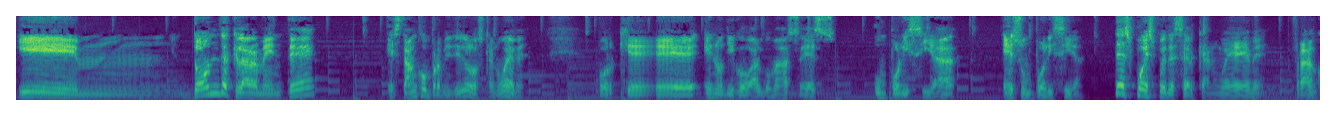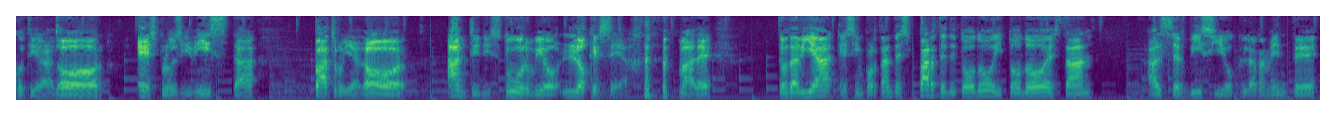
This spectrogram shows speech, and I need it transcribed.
Y mm, donde claramente están comprometidos los K9, porque, y no digo algo más, es un policía, es un policía. Después puede ser K9, francotirador, explosivista, patrullador, antidisturbio, lo que sea, ¿vale? Todavía es importante, es parte de todo y todo están al servicio claramente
